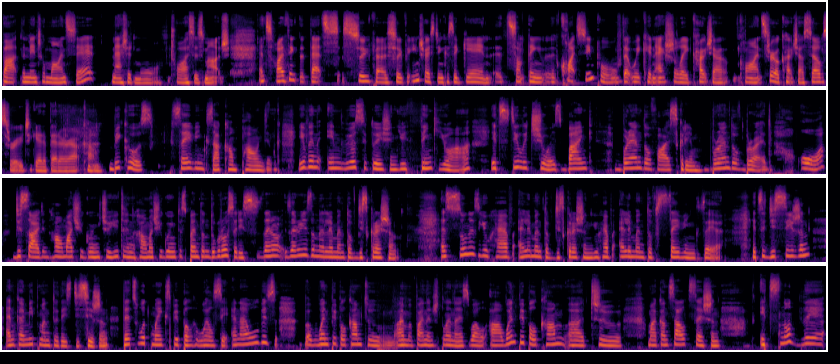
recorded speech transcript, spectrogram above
but the mental mindset mattered more, twice as much. And so I think that that's super, super interesting because, again, it's something quite simple that we can actually coach our clients through or coach ourselves through to get a better outcome. Because savings are compounding. Even in the situation you think you are, it's still a choice buying brand of ice cream, brand of bread, or deciding how much you're going to eat and how much you're going to spend on the groceries. There, there is an element of discretion. As soon as you have element of discretion, you have element of saving there. It's a decision and commitment to this decision. That's what makes people wealthy. And I always, when people come to, I'm a financial planner as well. Uh, when people come uh, to my consult session, it's not the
